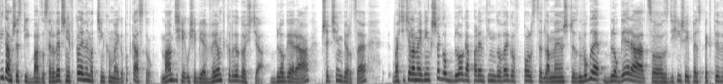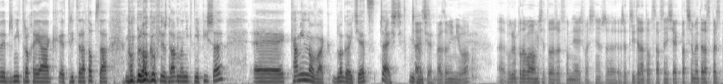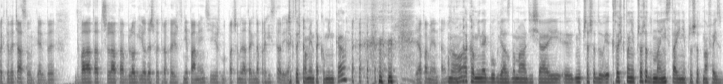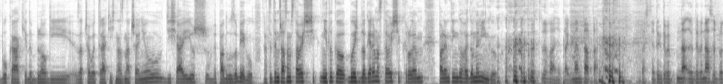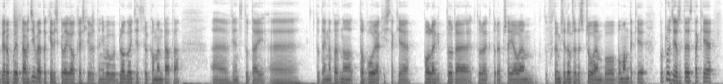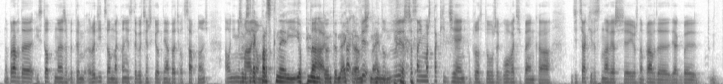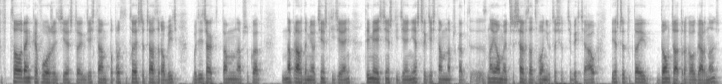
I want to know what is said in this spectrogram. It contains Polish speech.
Witam wszystkich bardzo serdecznie w kolejnym odcinku mojego podcastu. Mam dzisiaj u siebie wyjątkowego gościa, blogera, przedsiębiorcę, właściciela największego bloga parentingowego w Polsce dla mężczyzn. W ogóle blogera, co z dzisiejszej perspektywy brzmi trochę jak Triceratopsa, bo blogów już dawno nikt nie pisze. E, Kamil Nowak, blogojciec. Cześć, witam Cześć, cię. bardzo mi miło. E, W ogóle podobało mi się to, że wspomniałeś właśnie, że, że Triceratopsa, w sensie jak patrzymy teraz z perspektywy czasu, jakby dwa lata, trzy lata blogi odeszły trochę już w niepamięć i już patrzymy na tak na prehistorię. Czy ktoś pamięta Kominka? Ja pamiętam. No, a Kominek był gwiazdą, a dzisiaj y, nie przeszedł. Ktoś, kto nie przeszedł na Insta i nie przeszedł na Facebooka, kiedy blogi zaczęły tracić na znaczeniu, dzisiaj już wypadł z obiegu. A ty tymczasem stałeś się, nie tylko byłeś blogerem, a stałeś się królem parentingowego memingu. Zdecydowanie, tak, memtata. Właśnie, to gdyby, na, gdyby nazwy blogerów były prawdziwe, to kiedyś kolega określił, że to nie byłby blogojciec, tylko memtata. E, więc tutaj, e, tutaj na pewno to było jakieś takie pole, które, które, które przejąłem, w którym się dobrze też czułem, bo, bo mam takie poczucie, że to jest takie naprawdę istotne, żeby tym rodzicom na koniec tego ciężkiego dnia dać odsapnąć, a oni nie Żeby mają... sobie tak parsknęli i opluli Tak, ten, ten ekran wie- przynajmniej. To, wiesz, czasami masz taki dzień po prostu, że głowa ci pęka, dzieciaki zastanawiasz się już naprawdę jakby w co rękę włożyć jeszcze, gdzieś tam po prostu co jeszcze trzeba zrobić, bo dzieciak tam na przykład naprawdę miał ciężki dzień, ty miałeś ciężki dzień, jeszcze gdzieś tam na przykład y, znajomy czy szef zadzwonił, coś od ciebie chciał, jeszcze tutaj dom trzeba trochę ogarnąć,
